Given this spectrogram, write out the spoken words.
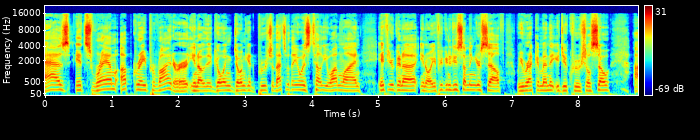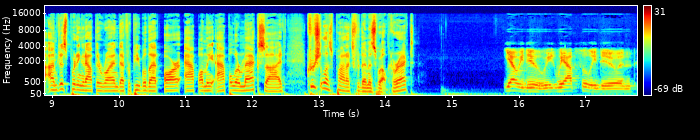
as its RAM upgrade provider. You know, going don't get Crucial. That's what they always tell you online. If you're gonna, you know, if you're gonna do something yourself, we recommend that you do Crucial. So I'm just putting it out there, Ryan, that for people that are app on the Apple or Mac side, Crucial has products for them as well. Correct? Yeah, we do. We we absolutely do, and.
